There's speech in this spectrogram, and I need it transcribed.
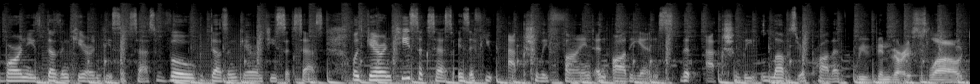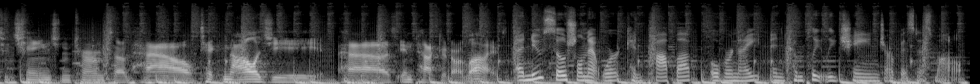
Barney's doesn't guarantee success. Vogue doesn't guarantee success. What guarantees success is if you actually find an audience that actually loves your product. We've been very slow to change in terms of how technology has impacted our lives. A new social network can pop up overnight and completely change our business model.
